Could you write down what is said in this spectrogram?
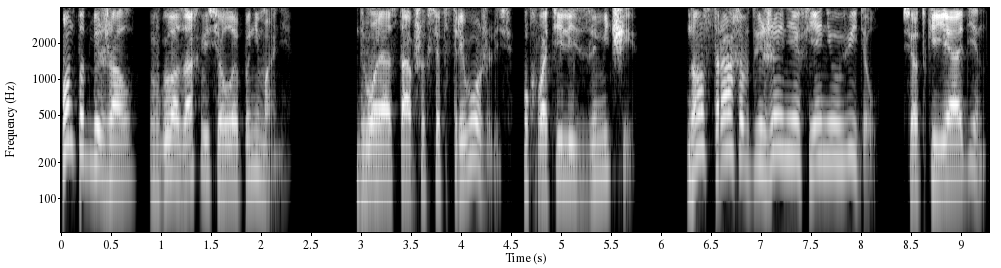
Он подбежал, в глазах веселое понимание. Двое оставшихся встревожились, ухватились за мечи. Но страха в движениях я не увидел, все-таки я один.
